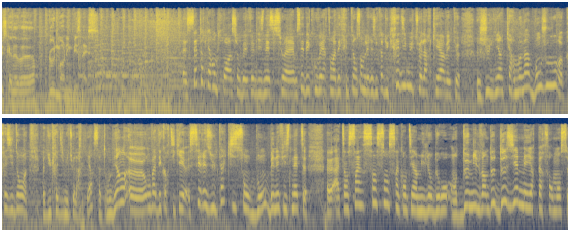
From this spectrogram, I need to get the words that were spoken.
Jusqu'à 9h, Good Morning Business. 7h43 sur BFM Business sur RMC Découverte. On va décrypter ensemble les résultats du Crédit Mutuel Arkea avec euh, Julien Carmona. Bonjour, président euh, du Crédit Mutuel Arkea. Ça tombe bien. Euh, on va décortiquer ces résultats qui sont bons. Bénéfice net atteint 551 millions d'euros en 2022. Deuxième meilleure performance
